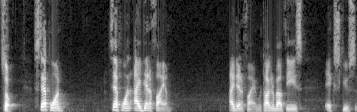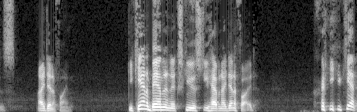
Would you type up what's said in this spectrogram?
So, step one, step one, identify them. Identify them. We're talking about these excuses. Identify them. You can't abandon an excuse you haven't identified. you can't,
